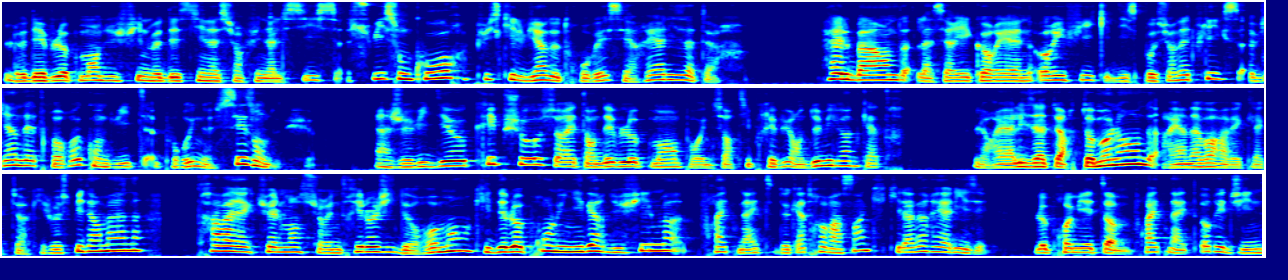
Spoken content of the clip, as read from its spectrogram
Le développement du film Destination Finale 6 suit son cours puisqu'il vient de trouver ses réalisateurs. Hellbound, la série coréenne horrifique dispo sur Netflix, vient d'être reconduite pour une saison 2. Un jeu vidéo Creepshow serait en développement pour une sortie prévue en 2024. Le réalisateur Tom Holland, rien à voir avec l'acteur qui joue Spider-Man, travaille actuellement sur une trilogie de romans qui développeront l'univers du film Fright Night de 85 qu'il avait réalisé. Le premier tome, Fright Night Origins,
